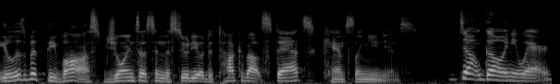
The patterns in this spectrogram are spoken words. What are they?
Elizabeth DeVos joins us in the studio to talk about stats canceling unions. Don't go anywhere.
